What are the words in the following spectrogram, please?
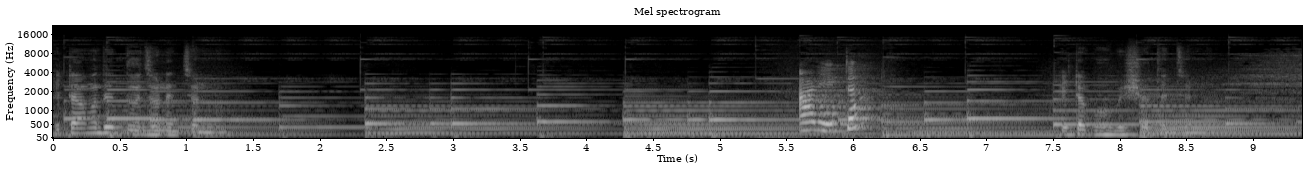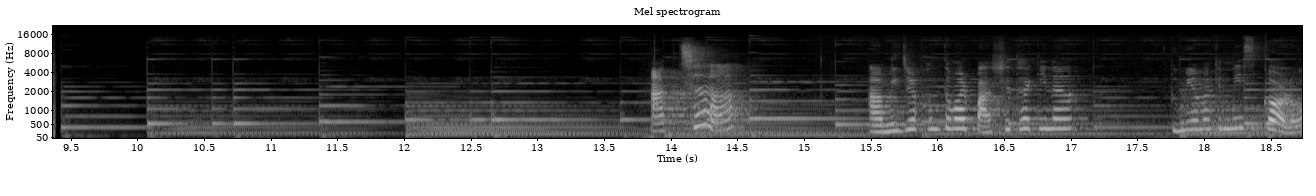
এটা আমাদের দুজনের জন্য। আর এটা? এটা ভবিষ্যতের জন্য। আচ্ছা আমি যখন তোমার পাশে থাকি না তুমি আমাকে মিস করো।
